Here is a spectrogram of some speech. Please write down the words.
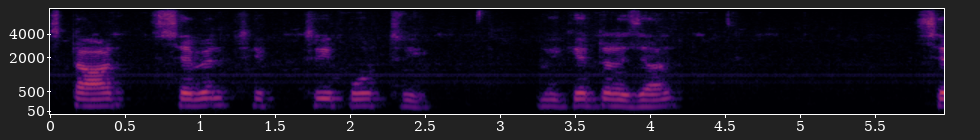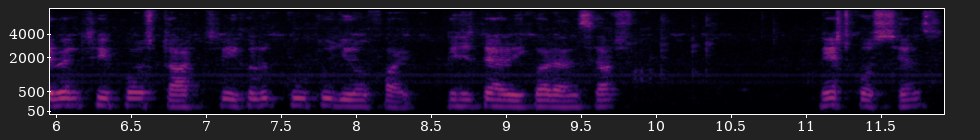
star 7343 and we get the result 734 star 3 equal to 2205 this is the required answer next questions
